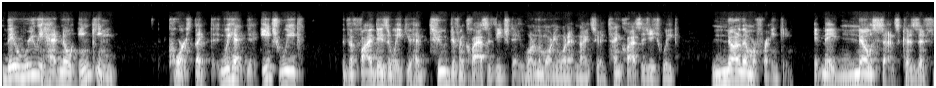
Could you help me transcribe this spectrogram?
They really had no inking course. Like we had each week, the five days a week, you had two different classes each day, one in the morning, one at night. So you had 10 classes each week. None of them were for inking. It made no sense because if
